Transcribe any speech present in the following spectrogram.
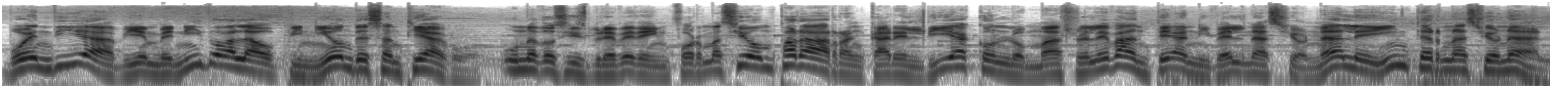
Buen día, bienvenido a la Opinión de Santiago, una dosis breve de información para arrancar el día con lo más relevante a nivel nacional e internacional.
